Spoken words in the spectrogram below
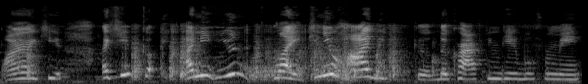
Why I keep, I keep, I need you, like, can you hide the, the crafting table for me?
